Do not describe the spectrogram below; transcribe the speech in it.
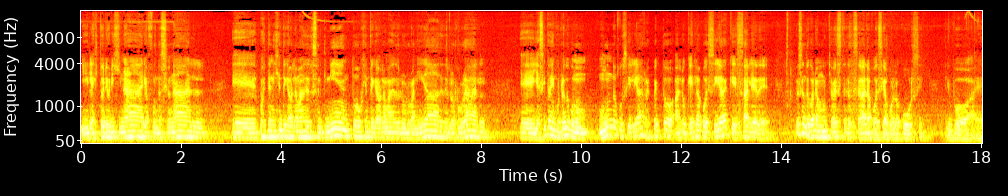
y la historia originaria, fundacional. Eh, después tenés gente que habla más del sentimiento, gente que habla más de la urbanidad, de lo rural. Eh, y así te vas encontrando con un mundo de posibilidades respecto a lo que es la poesía que sale de... Yo siento que ahora muchas veces se da la poesía por lo cursi, tipo eh,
